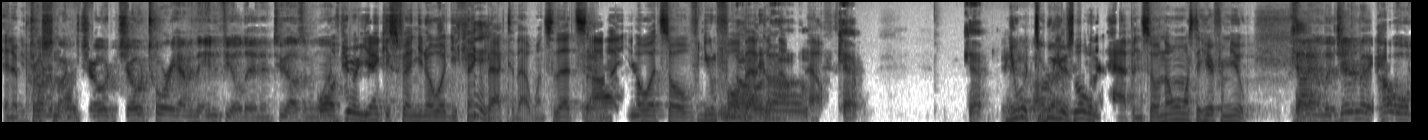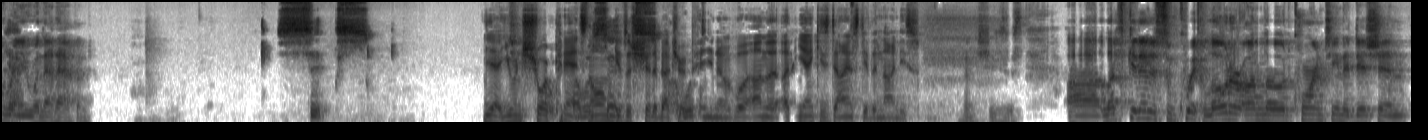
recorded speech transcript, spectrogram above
and a you personal about Joe Joe Torre having the infield in in 2001. Well, if you're a Yankees fan, you know what you think back to that one. So that's Yeah. uh, you know what. So you can fall No, back on that one. pal. Cap. Cap. You were two all right. years old when it happened, so no one wants to hear from you. Zion, legitimately, how old were you when that happened? Six. Yeah, you're in short pants. No one six. gives a shit about your was- opinion of, on the, on the Yankees dynasty of the '90s. Oh, Jesus. Uh, let's get into some quick load or unload quarantine edition.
